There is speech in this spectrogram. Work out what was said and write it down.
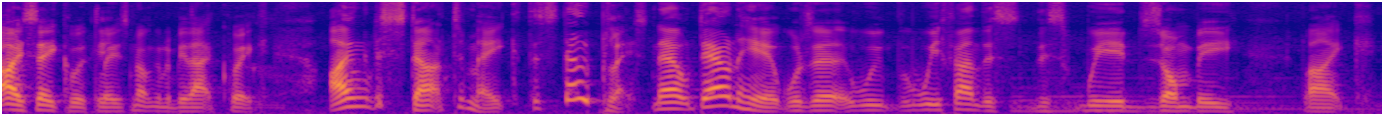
I say quickly. It's not gonna be that quick. I'm gonna start to make the snow place. Now down here was a we we found this this weird zombie like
